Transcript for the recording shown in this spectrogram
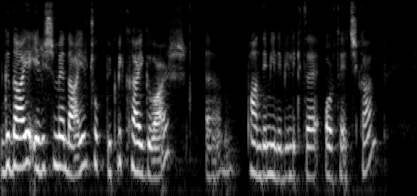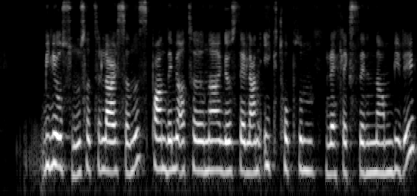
gıdaya erişime dair çok büyük bir kaygı var. E, pandemiyle birlikte ortaya çıkan. Biliyorsunuz hatırlarsanız pandemi atağına gösterilen ilk toplum reflekslerinden biri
